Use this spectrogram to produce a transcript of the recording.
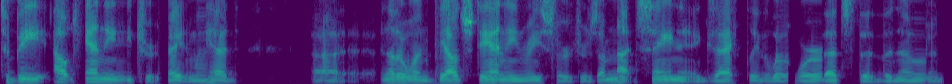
to be outstanding teachers, right? And we had uh, another one, be outstanding researchers. I'm not saying it exactly the word. That's the the notion.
